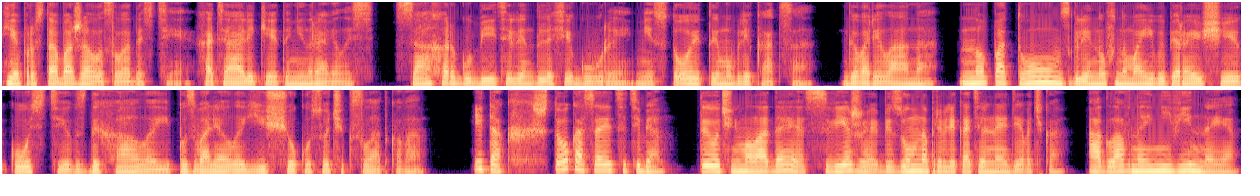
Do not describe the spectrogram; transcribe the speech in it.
Я просто обожала сладости, хотя Алике это не нравилось. Сахар губителен для фигуры, не стоит им увлекаться, говорила она. Но потом, взглянув на мои выпирающие кости, вздыхала и позволяла еще кусочек сладкого. Итак, что касается тебя. Ты очень молодая, свежая, безумно привлекательная девочка. А главное, невинная.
